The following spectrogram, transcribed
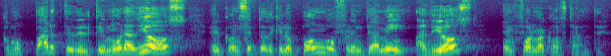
Como parte del temor a Dios, el concepto de que lo pongo frente a mí, a Dios, en forma constante.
